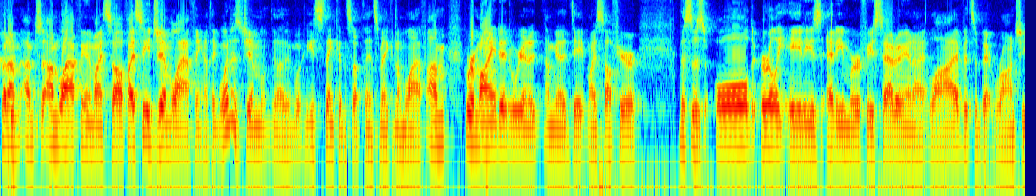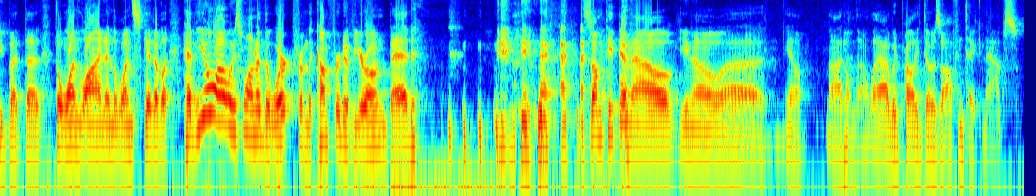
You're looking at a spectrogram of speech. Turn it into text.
But I'm, I'm I'm laughing at myself. I see Jim laughing. I think, what is Jim? Uh, he's thinking something that's making him laugh. I'm reminded. We're gonna. I'm gonna date myself here. This is old, early '80s Eddie Murphy Saturday Night Live. It's a bit raunchy, but the the one line and the one skit of like, "Have you always wanted to work from the comfort of your own bed?" Some people now, you know, uh, you know, I don't know. I would probably doze off and take naps.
